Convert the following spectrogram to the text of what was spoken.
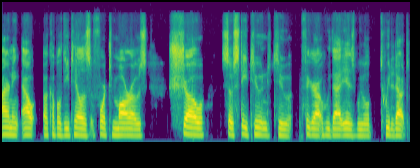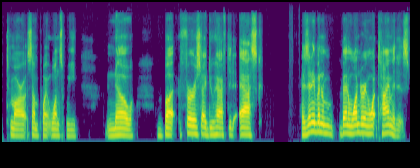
ironing out a couple details for tomorrow's show. So stay tuned to figure out who that is. We will tweet it out tomorrow at some point once we know. But first, I do have to ask Has anyone been wondering what time it is?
